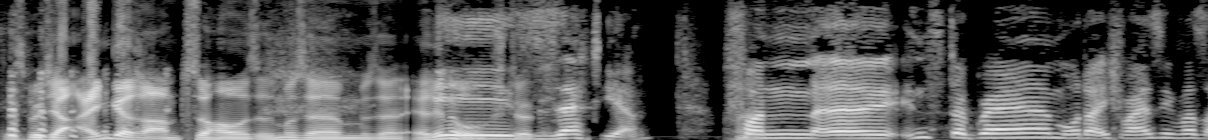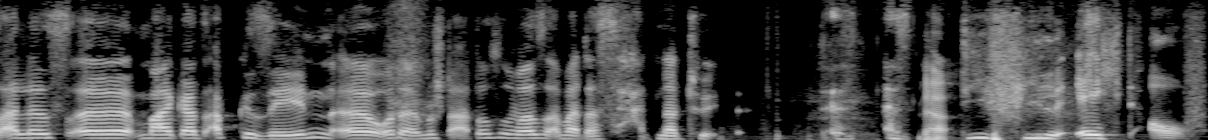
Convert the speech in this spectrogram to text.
Das wird ja eingerahmt zu Hause, das muss ja, muss ja ein Erinnerungsstück. Ich sag dir. Von äh, Instagram oder ich weiß nicht was alles, äh, mal ganz abgesehen äh, oder im Status sowas, aber das hat natürlich, das, Ja. die fiel echt auf.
